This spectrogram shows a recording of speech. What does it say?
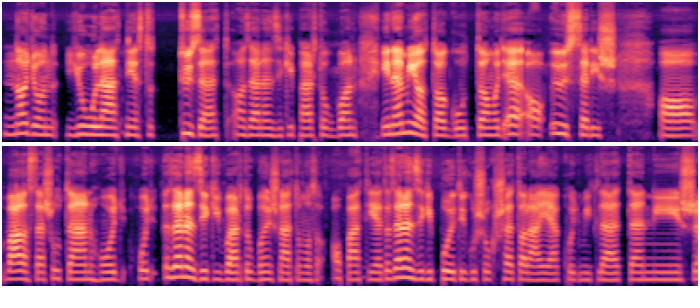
nagyon jó látni ezt a tüzet az ellenzéki pártokban. Én emiatt aggódtam, hogy e- a ősszel is a választás után, hogy, hogy az ellenzéki pártokban is látom az apátiát. Az ellenzéki politikusok se találják, hogy mit lehet tenni, és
